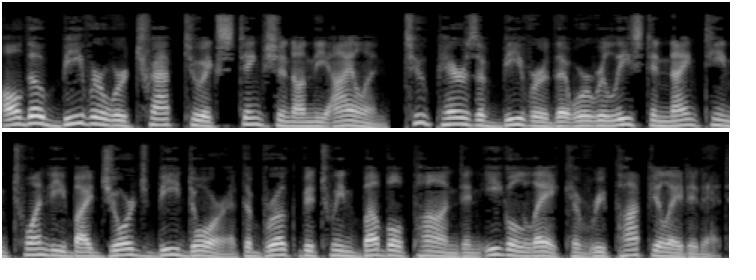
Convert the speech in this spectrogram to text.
Although beaver were trapped to extinction on the island, two pairs of beaver that were released in 1920 by George B. Dorr at the brook between Bubble Pond and Eagle Lake have repopulated it.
